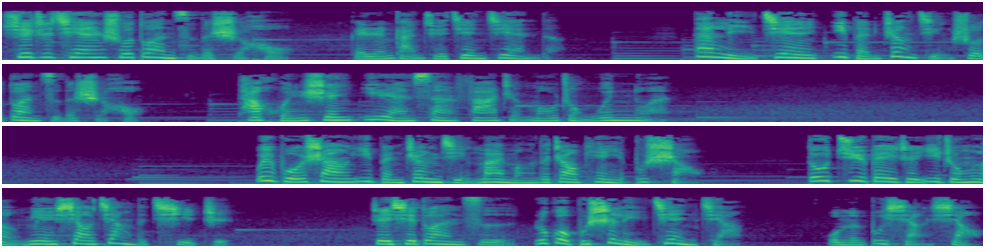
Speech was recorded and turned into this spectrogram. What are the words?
薛之谦说段子的时候，给人感觉贱贱的；但李健一本正经说段子的时候，他浑身依然散发着某种温暖。微博上一本正经卖萌的照片也不少，都具备着一种冷面笑匠的气质。这些段子如果不是李健讲，我们不想笑，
